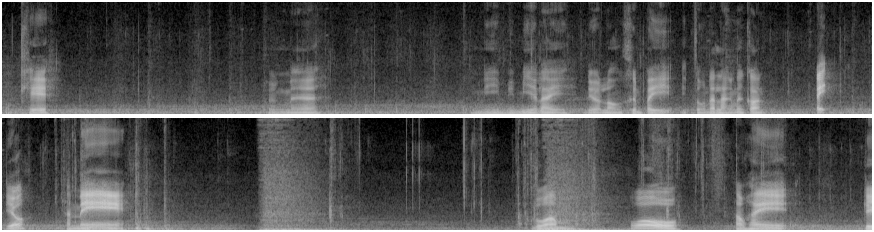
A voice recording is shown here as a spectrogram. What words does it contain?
โอเคเรื่งนะตรงนี้ไม่มีอะไร เดี๋ยวลองขึ้นไปตรงด้านหลังนั่นก่อน เอ้ย เดี๋ยว หันแน่ รวม โว้ทำให้รี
